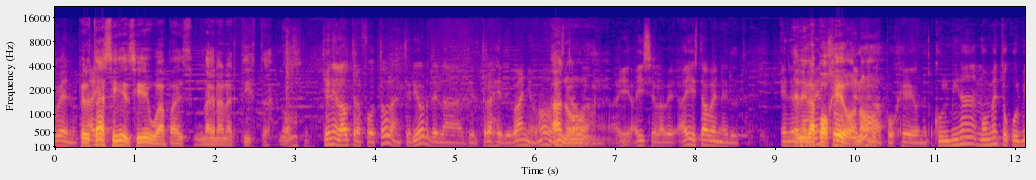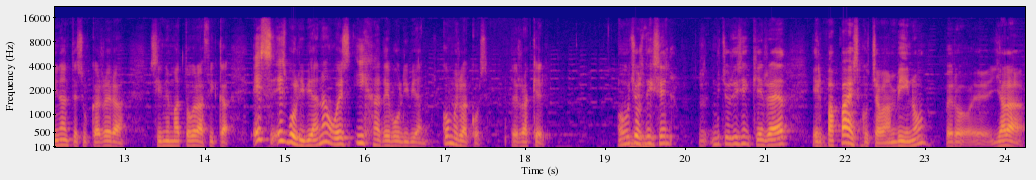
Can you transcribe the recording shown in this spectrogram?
Bueno. Pero ahí está, sigue, sigue guapa, es una gran artista, ¿no? Tiene la otra foto, la anterior, de la, del traje de baño, ¿no? Ah, no. estaba- ahí, ahí se la ve. Ahí estaba en el... En el apogeo, en ¿no? el apogeo, en el culmina- momento culminante de su carrera cinematográfica. ¿Es, ¿Es boliviana o es hija de bolivianos? ¿Cómo es la cosa de Raquel? Muchos dicen, muchos dicen que en realidad el papá es cochabambino, pero eh, ya la-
